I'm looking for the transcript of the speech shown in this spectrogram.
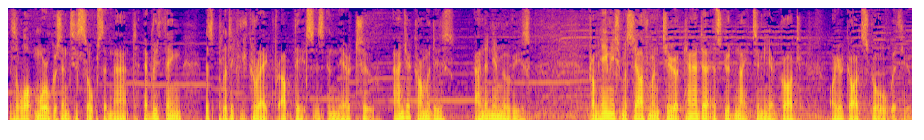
There's a lot more goes into soaps than that. Everything that's politically correct for updates is in there too. And your comedies, and in your movies. From Hamish myself from Ontario, Canada, it's good night to me, your God, or your gods go with you.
